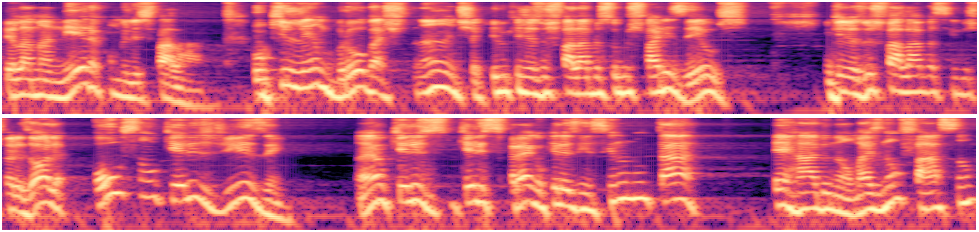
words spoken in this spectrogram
pela maneira como eles falavam. O que lembrou bastante aquilo que Jesus falava sobre os fariseus. Em que Jesus falava assim dos fariseus: olha, ouçam o que eles dizem, né? o, que eles, o que eles pregam, o que eles ensinam não está errado, não, mas não façam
